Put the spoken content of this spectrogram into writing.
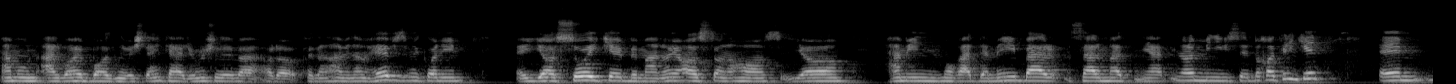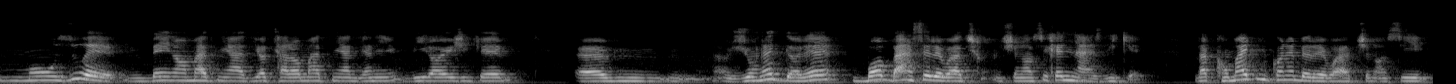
همون الواح بازنوشتنی ترجمه شده و حالا فعلا همین هم حفظ می‌کنیم یا سوی که به معنای آستانه هاست یا همین مقدمه بر سرمتنیت اینا رو می‌نویسه. به خاطر اینکه موضوع بینامتنیت یا ترامتنیت یعنی ویرایشی که ژونت داره با بحث روایت شناسی خیلی نزدیکه و کمک می‌کنه به روایت شناسی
